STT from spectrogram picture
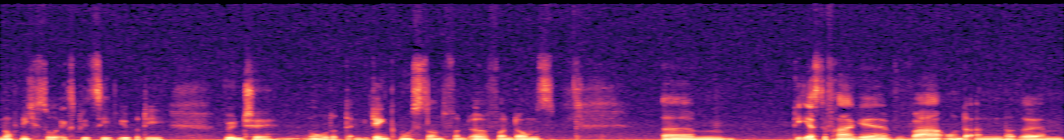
noch nicht so explizit über die Wünsche oder Denkmustern von, äh, von Doms. Ähm, die erste Frage war unter anderem,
